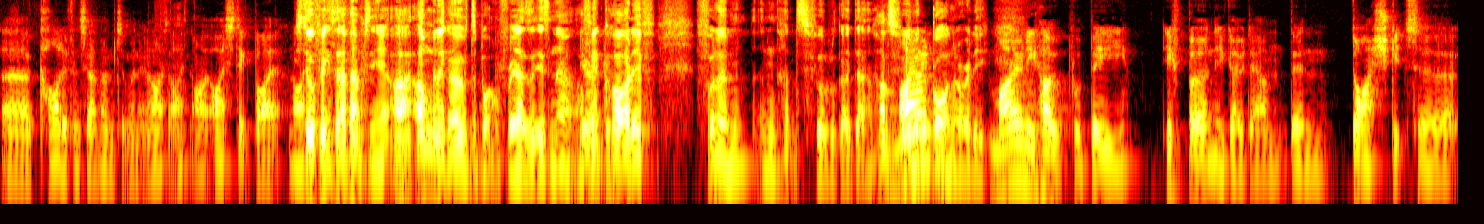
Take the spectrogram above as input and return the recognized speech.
uh, Cardiff, and Southampton winning. And I, I, I, stick by it. I Still think Southampton. Yeah, I, I'm going to go with the bottom three as it is now. I You think? Cardiff, Fulham, and Huddersfield will go down. Huddersfield My own- gone already. My only hope would be if Burnley go down, then Dyche gets a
